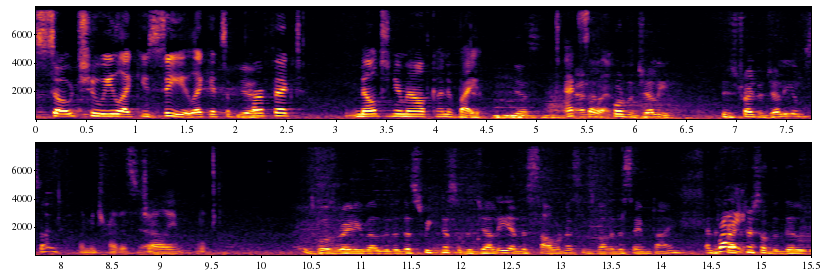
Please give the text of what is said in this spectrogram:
so chewy like you see. Like it's a Yeah. perfect melt in your mouth kind of bite. Yes. Excellent. course the jelly. Did you try the jelly on the side? Let me try this jelly. It goes really well with it. The sweetness of the jelly and the sourness as well at the same time, and the Right. freshness of the dill.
